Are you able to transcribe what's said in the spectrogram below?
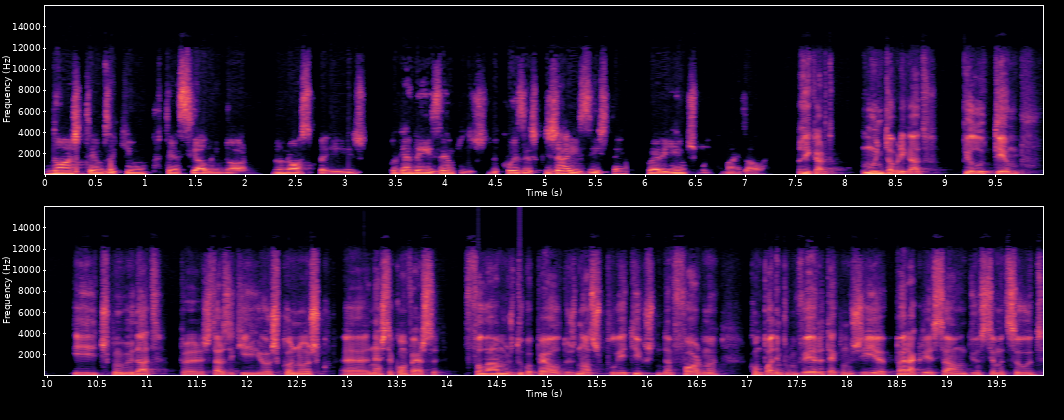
nós temos aqui um potencial enorme no nosso país pegando em exemplos de coisas que já existem para irmos muito mais além. Ricardo, muito obrigado pelo tempo e disponibilidade para estares aqui hoje connosco uh, nesta conversa. Falámos do papel dos nossos políticos, na forma como podem promover a tecnologia para a criação de um sistema de saúde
